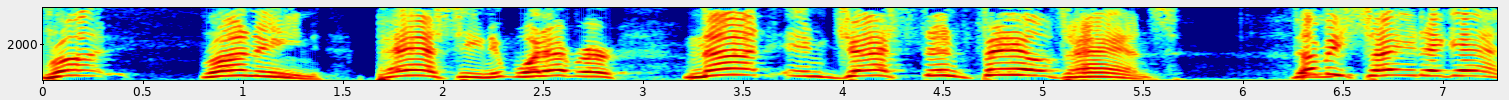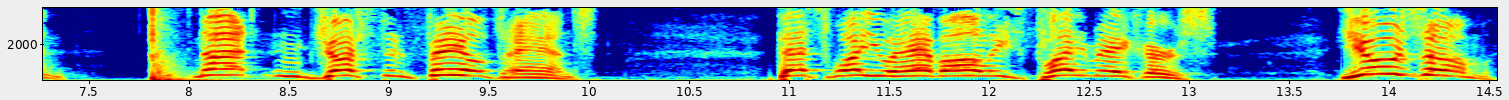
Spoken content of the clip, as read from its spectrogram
run, running, passing, whatever, not in Justin Fields' hands. Let me say it again. Not in Justin Fields' hands. That's why you have all these playmakers. Use them.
